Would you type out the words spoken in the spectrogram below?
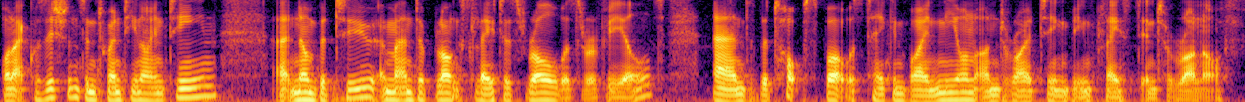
on acquisitions in 2019. At number two, Amanda Blanc's latest role was revealed, and the top spot was taken by Neon Underwriting being placed into runoff.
